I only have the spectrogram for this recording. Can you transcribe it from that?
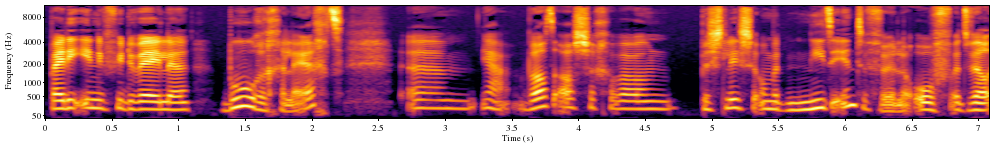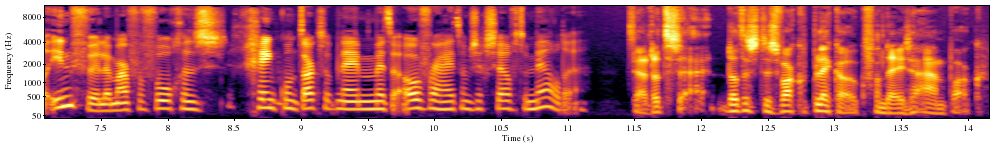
bij die individuele boeren gelegd. Ehm, ja, wat als ze gewoon beslissen om het niet in te vullen of het wel invullen, maar vervolgens geen contact opnemen met de overheid om zichzelf te melden? Ja, dat is, dat is de zwakke plek ook van deze aanpak.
